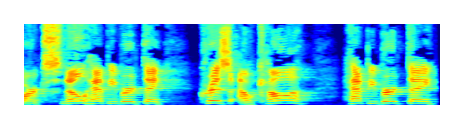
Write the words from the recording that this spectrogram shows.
Mark Snow, happy birthday. Chris Alcala, happy birthday.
